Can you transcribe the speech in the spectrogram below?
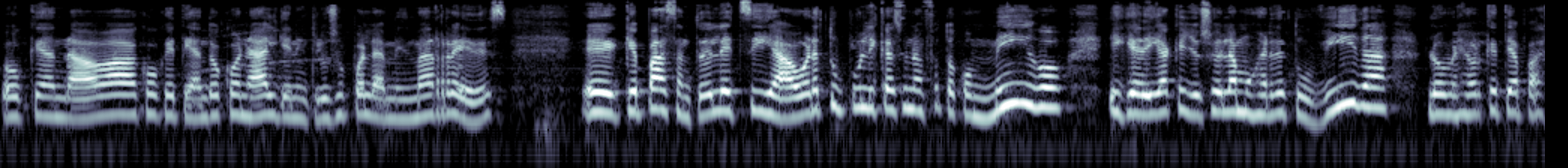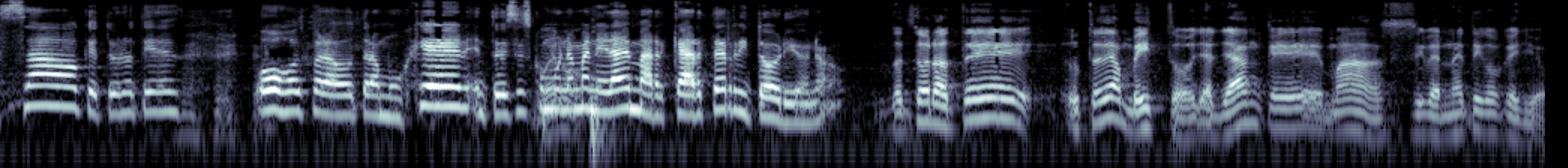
o que andaba coqueteando con alguien, incluso por las mismas redes, eh, ¿qué pasa? Entonces le exige, ahora tú publicas una foto conmigo y que diga que yo soy la mujer de tu vida, lo mejor que te ha pasado, que tú no tienes ojos para otra mujer. Entonces es como Bueno. una manera de marcar territorio, ¿no? Doctora, usted, ustedes han visto, Yayan, que es más cibernético que yo,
